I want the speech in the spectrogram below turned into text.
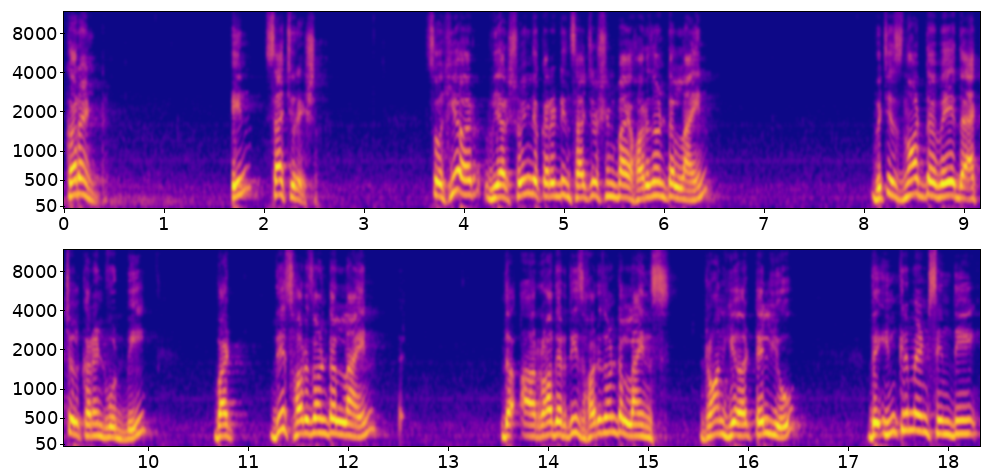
current in saturation. So, here we are showing the current in saturation by a horizontal line which is not the way the actual current would be, but this horizontal line the or rather these horizontal lines drawn here tell you the increments in the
